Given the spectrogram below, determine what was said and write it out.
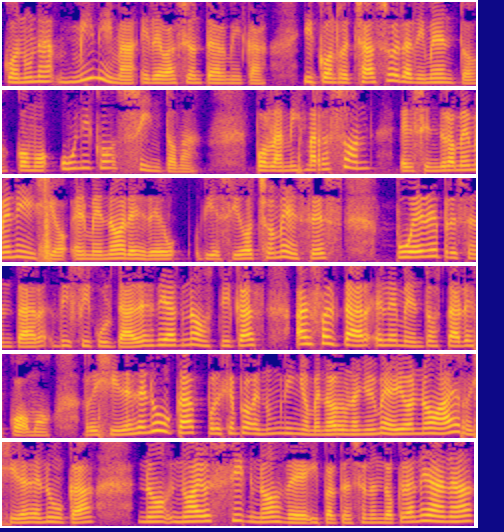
con una mínima elevación térmica y con rechazo del alimento como único síntoma. Por la misma razón, el síndrome meningio en menores de 18 meses puede presentar dificultades diagnósticas al faltar elementos tales como rigidez de nuca. Por ejemplo, en un niño menor de un año y medio no hay rigidez de nuca, no, no hay signos de hipertensión endocraniana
